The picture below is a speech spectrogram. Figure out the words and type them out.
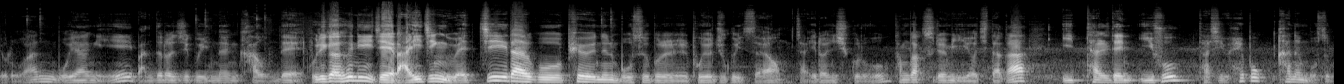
요러한 모양이 만들어지고 있는 가운데, 우리가 흔히 이제 라이징 웨지라고 표현하는 모습을 보여주고 있어요. 자, 이런 식으로 삼각 수렴이 이어지다가 이탈된 이후 다시 회복하는 모습.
